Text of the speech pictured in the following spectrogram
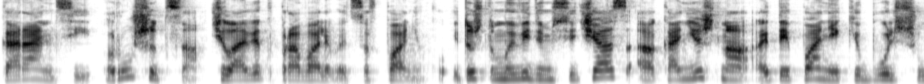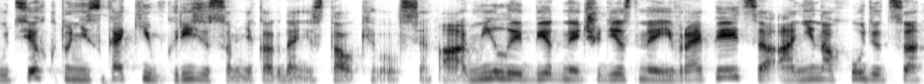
гарантий рушится, человек проваливается в панику. И то, что мы мы видим сейчас, а, конечно, этой паники больше у тех, кто ни с каким кризисом никогда не сталкивался. А милые, бедные, чудесные европейцы, они находятся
